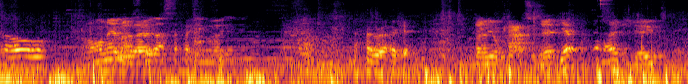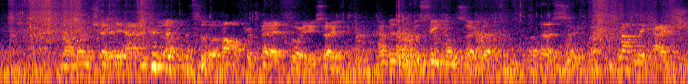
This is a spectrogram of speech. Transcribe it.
Oh, Oh no, Hello. that's stuff that you were. oh right, okay. Daniel Catt, is it? Yep. How do you do? No, I won't shake your hand because I'm sort of half prepared for you. So have a, have a seat on the sofa. Uh, sofa. Flat on the couch.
